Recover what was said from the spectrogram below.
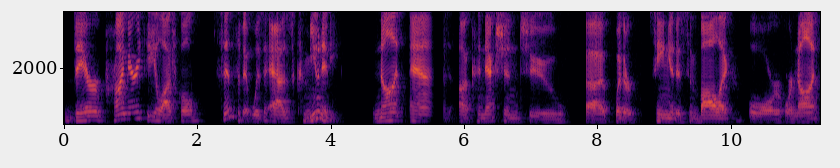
their primary theological sense of it was as community, not as a connection to uh, whether seeing it as symbolic or or not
